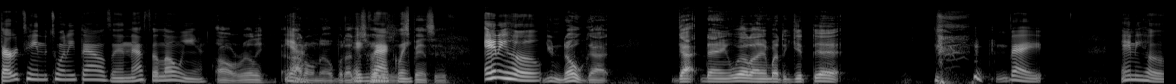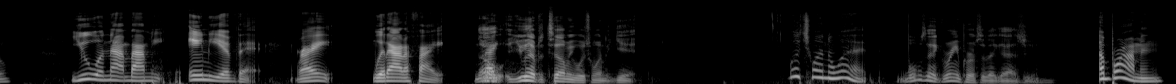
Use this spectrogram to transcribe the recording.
thirteen to twenty thousand. That's the low end. Oh, really? Yeah. I don't know, but I just Exactly. heard it was expensive. Anywho, You know, God, God dang well, I ain't about to get that. babe. Anywho, you will not buy me any of that, right? Without a fight. No, Like- you have to tell me which one to get. Which one or what? What was that green person that got you? A Brahmin.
